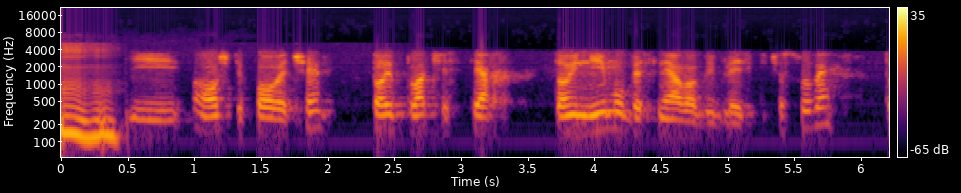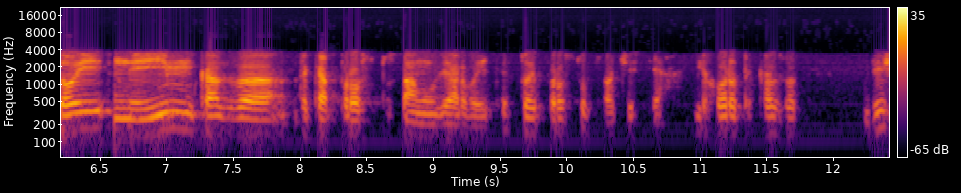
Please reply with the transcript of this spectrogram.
Mm-hmm. И още повече, той плаче с тях. Той не им обяснява библейски часове, той не им казва така просто само вярвайте, той просто плаче с тях. И хората казват, виж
